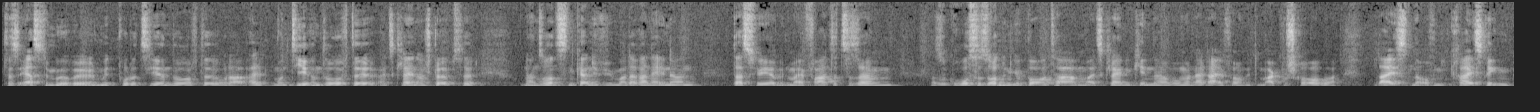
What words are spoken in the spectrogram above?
das erste Möbel mitproduzieren durfte oder halt montieren durfte als kleiner Stöpsel. Und ansonsten kann ich mich immer daran erinnern, dass wir mit meinem Vater zusammen also große Sonnen gebaut haben als kleine Kinder, wo man halt einfach mit dem Akkuschrauber Leisten auf den Kreisring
